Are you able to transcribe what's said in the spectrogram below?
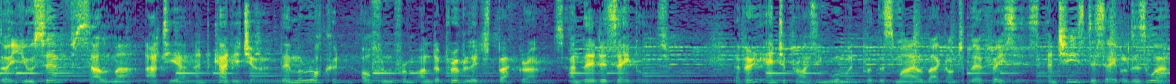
Names are Youssef, Salma, Atia, and Khadija. They're Moroccan, often from underprivileged backgrounds, and they're disabled. A very enterprising woman put the smile back onto their faces, and she's disabled as well.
